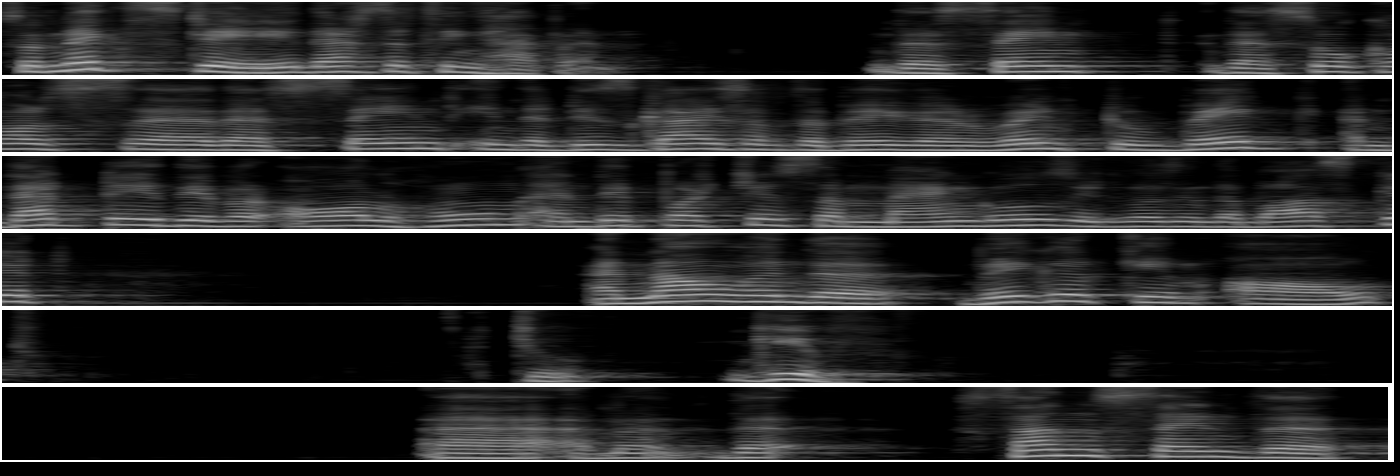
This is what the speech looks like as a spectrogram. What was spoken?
So next day, that's the thing happened. The saint, the so-called uh, the saint in the disguise of the beggar, went to beg, and that day they were all home and they purchased some mangoes. It was in the basket. And now, when the beggar came out to give, uh, the son sent the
